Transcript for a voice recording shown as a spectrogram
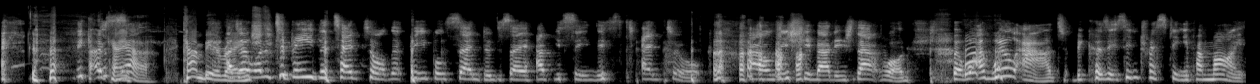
Okay. Yeah. Can be arranged I don't want it to be the TED Talk that people send and say, "Have you seen this TED Talk? How did she manage that one?" But what I will add, because it's interesting, if I might,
